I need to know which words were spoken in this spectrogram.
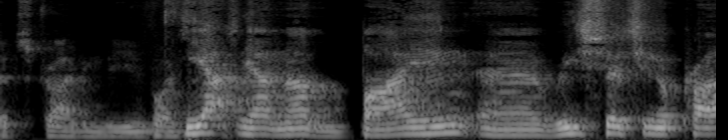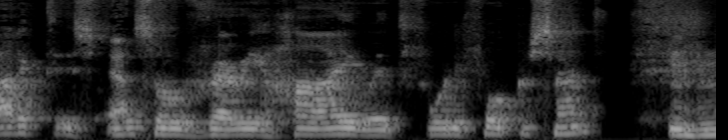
that's driving the voice. Yeah, yeah, not buying. Uh, researching a product is yeah. also very high with 44% mm hmm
